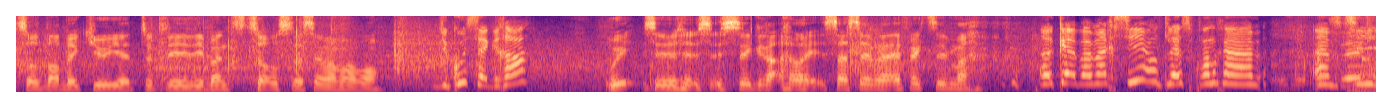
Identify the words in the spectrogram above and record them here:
sauce barbecue. Il y a toutes les, les bonnes petites sauces là, c'est vraiment bon. Du coup, c'est gras? Oui, c'est gras. Oui, ça c'est vrai, effectivement. Ok, bah merci, on te laisse prendre un, un petit...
